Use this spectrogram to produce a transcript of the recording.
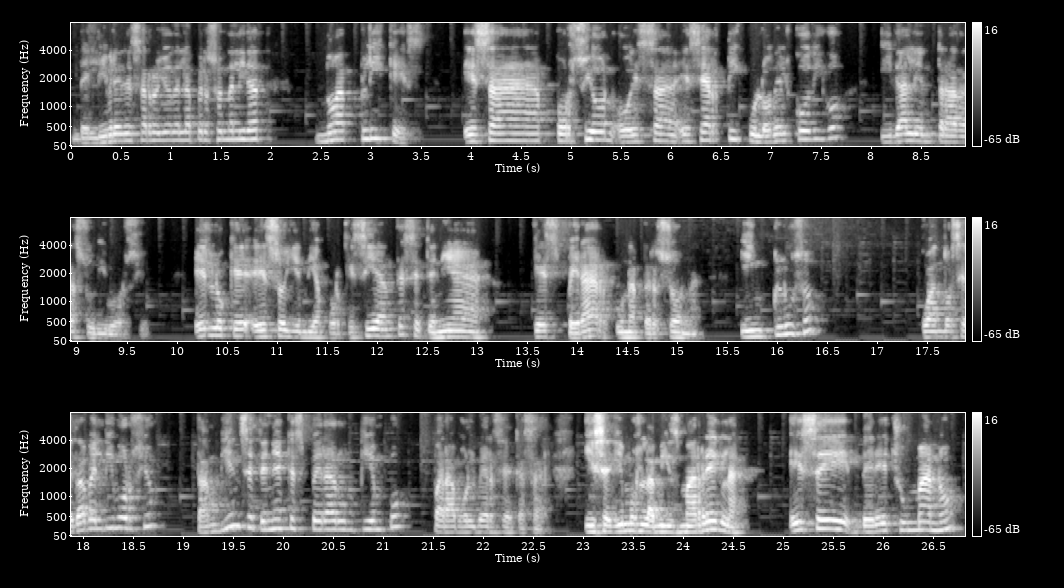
del libre desarrollo de la personalidad, no apliques esa porción o esa, ese artículo del código y dale entrada a su divorcio. Es lo que es hoy en día, porque si antes se tenía que esperar una persona, incluso cuando se daba el divorcio, también se tenía que esperar un tiempo para volverse a casar. Y seguimos la misma regla. Ese derecho humano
